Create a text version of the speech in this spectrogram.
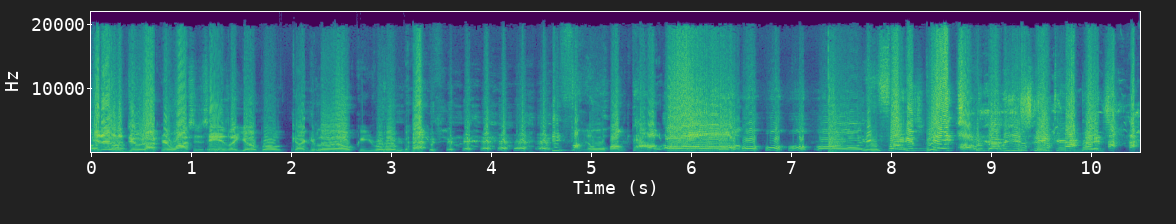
And there's a dude out there washing his hands, like, yo, bro, can I get a little help? Can you roll it back? he fucking walked out. Oh, you fucking bitch! I remember your sneakers, bitch.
